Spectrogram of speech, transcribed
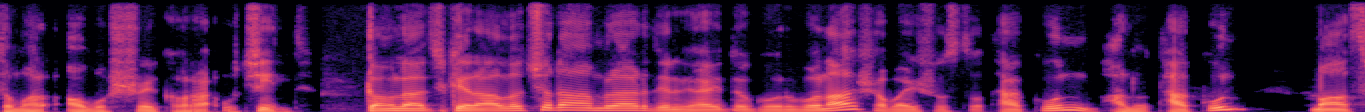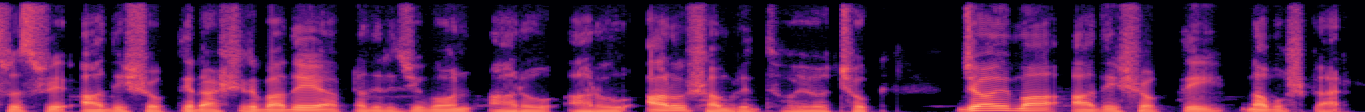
তোমার অবশ্যই করা উচিত। তাহলে আজকের আলোচনা আমরা আর দীর্ঘায়িত করব না। সবাই সুস্থ থাকুন, ভালো থাকুন। মা শ্রী শ্রী আদিশক্তির আশীর্বাদে আপনাদের জীবন আরও আরও আরও সমৃদ্ধ হয়ে উঠুক। জয় মা আদিশক্তি। নমস্কার।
